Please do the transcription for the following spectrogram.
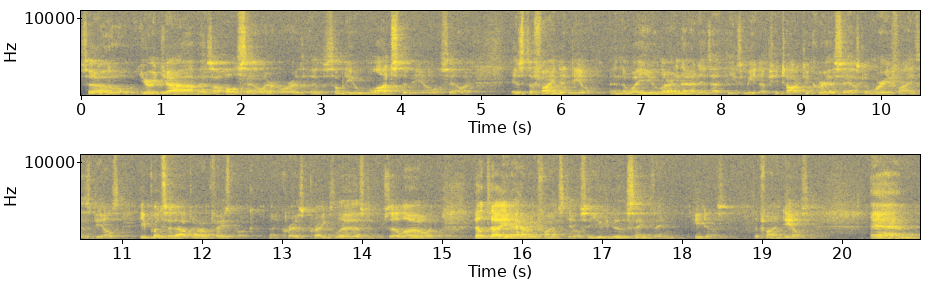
So your job as a wholesaler or as, as somebody who wants to be a wholesaler is to find a deal. And the way you learn that is at these meetups. You talk to Chris, ask him where he finds his deals. He puts it out there on Facebook, like Chris, Craigslist, Zillow, and he'll tell you how he finds deals. So you can do the same thing he does to find deals. And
